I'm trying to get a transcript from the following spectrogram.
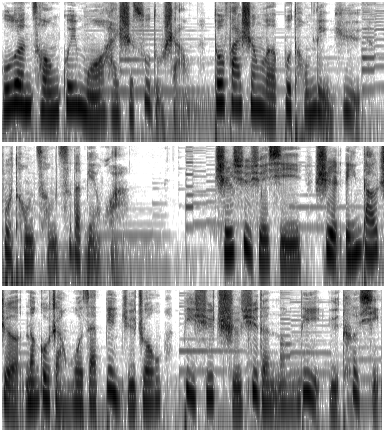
无论从规模还是速度上，都发生了不同领域、不同层次的变化。持续学习是领导者能够掌握在变局中必须持续的能力与特性，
